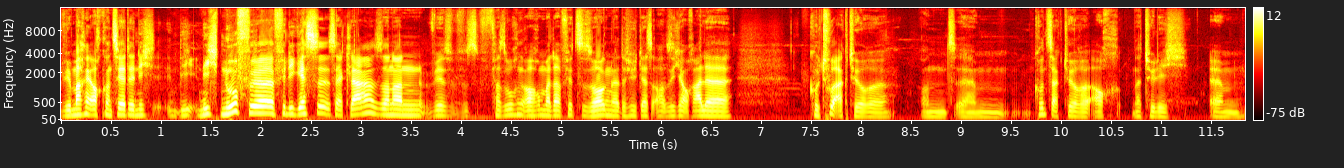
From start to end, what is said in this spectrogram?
wir machen ja auch Konzerte nicht, nicht nur für, für die Gäste, ist ja klar, sondern wir versuchen auch immer dafür zu sorgen, natürlich, dass auch, sich auch alle Kulturakteure und ähm, Kunstakteure auch natürlich ähm,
